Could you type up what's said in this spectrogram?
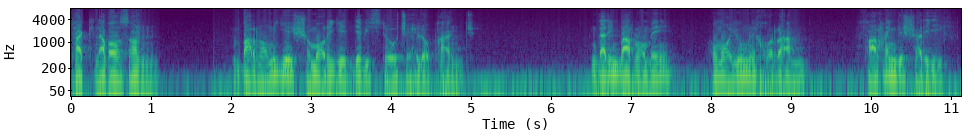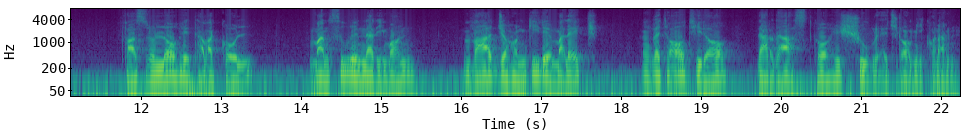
تکنوازان. برنامه شماره دویست و چهل و پنج. در این برنامه همایون خرم فرهنگ شریف فضل الله توکل منصور نریمان و جهانگیر ملک قطعاتی را در دستگاه شور اجرا می کنند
